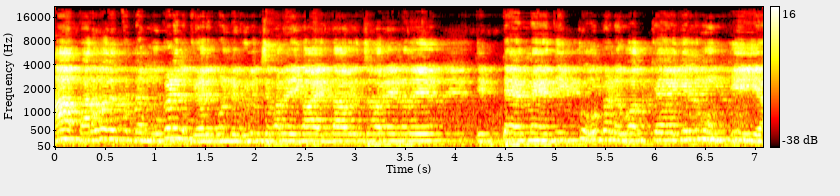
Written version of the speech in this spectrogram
ആ പർവതത്തിന്റെ മുകളിൽ കയറിക്കൊണ്ട് വിളിച്ചു പറയുക എന്താ വിളിച്ചു തിട്ടമെതിക്കുകൾ ഒക്കയിൽ മുക്കിയ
